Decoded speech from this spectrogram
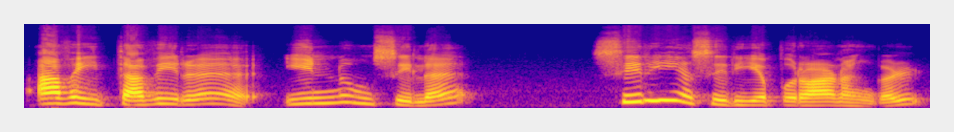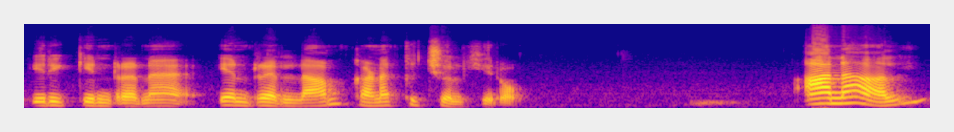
அவை தவிர இன்னும் சில சிறிய சிறிய புராணங்கள் இருக்கின்றன என்றெல்லாம் கணக்கு சொல்கிறோம். ஆனால்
